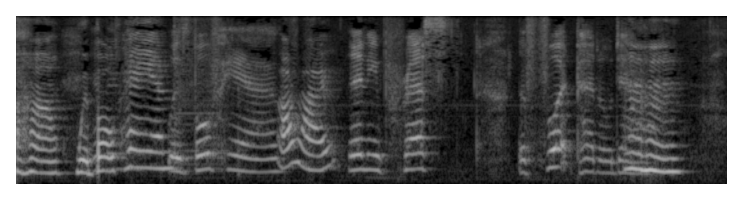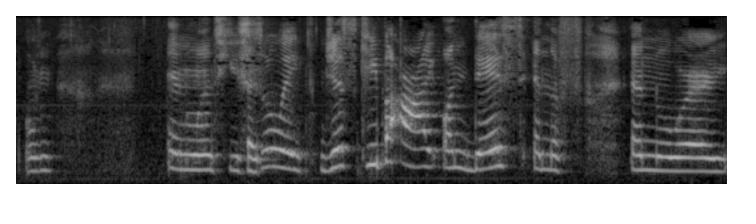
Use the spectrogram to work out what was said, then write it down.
Uh huh. With both hands. with both hands, All right. then you press the foot pedal down. Mm-hmm. Um, and once you sew it, just keep an eye on this and the f- and where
